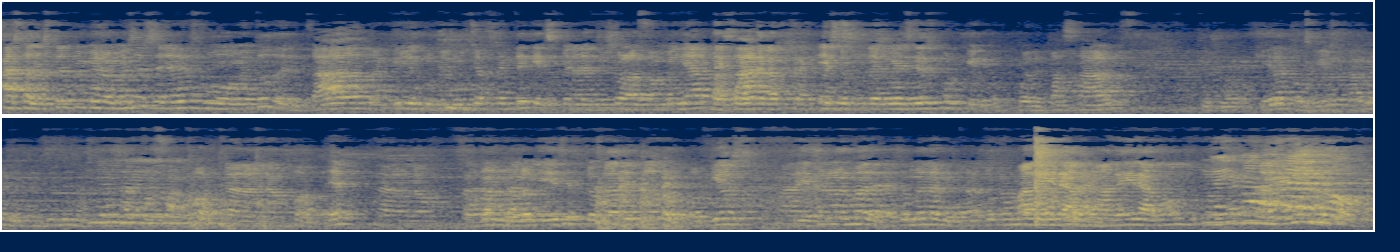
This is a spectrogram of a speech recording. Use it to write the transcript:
Hasta los tres primeros meses es un momento delicado, tranquilo, incluso hay mucha gente que espera decir a la familia pasar de los tres meses. esos tres meses porque puede pasar Pues no lo quiera, por Dios, Carmen, no esas cosas, por favor. No, no, no. Joder. No, no, no. Carmen, no lo pienses, toca de todo, por Dios. Y eso no es madera, eso me la toca Madera, madera, ¿dónde? No Aquí madera. no.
